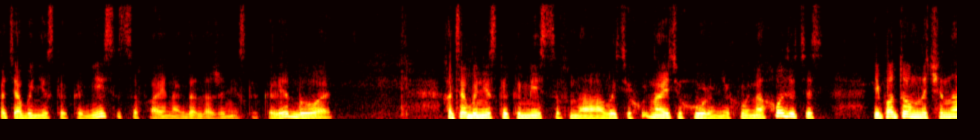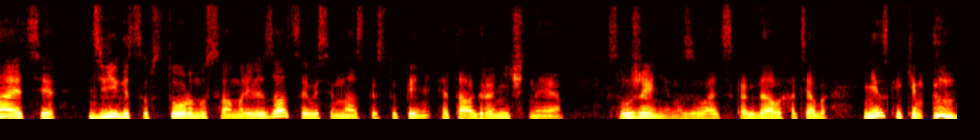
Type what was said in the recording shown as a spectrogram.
хотя бы несколько месяцев, а иногда даже несколько лет бывает, хотя бы несколько месяцев на, этих, на этих уровнях вы находитесь, и потом начинаете двигаться в сторону самореализации, 18 ступень – это ограниченное служение называется, когда вы хотя бы нескольким,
